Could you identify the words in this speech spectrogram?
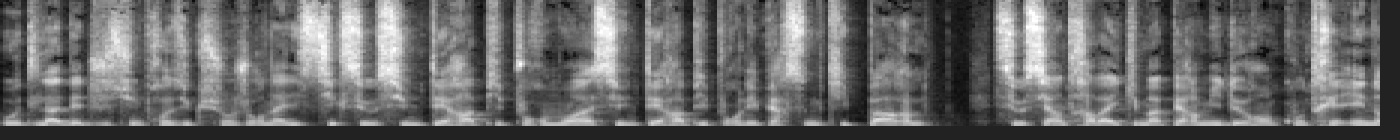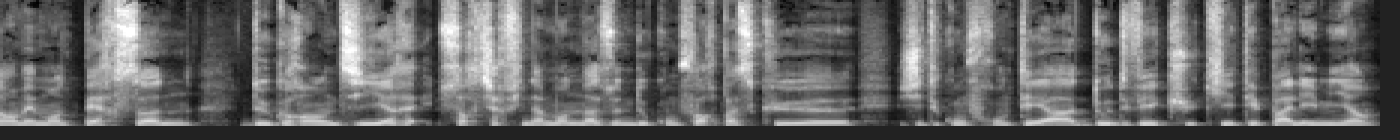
au-delà d'être juste une production journalistique, c'est aussi une thérapie pour moi, c'est une thérapie pour les personnes qui parlent. C'est aussi un travail qui m'a permis de rencontrer énormément de personnes, de grandir, sortir finalement de ma zone de confort parce que euh, j'étais confronté à d'autres vécus qui n'étaient pas les miens.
